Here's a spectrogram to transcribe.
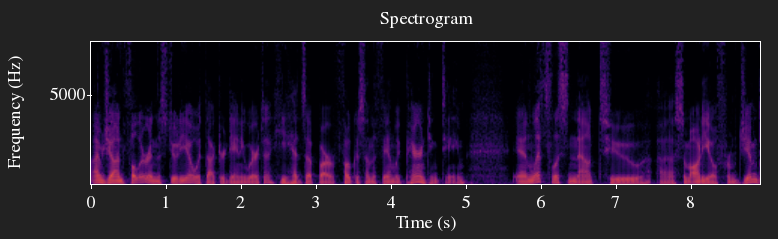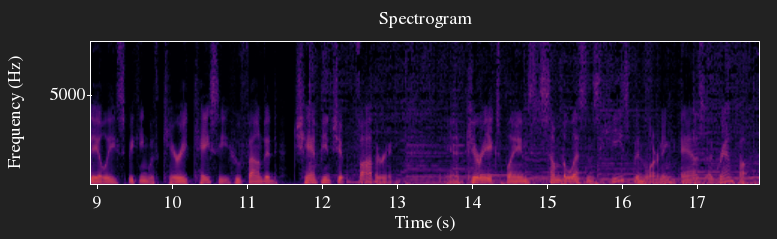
I'm John Fuller in the studio with Dr. Danny Huerta. He heads up our Focus on the Family parenting team. And let's listen now to uh, some audio from Jim Daly speaking with Carey Casey, who founded Championship Fathering. And Carey explains some of the lessons he's been learning as a grandfather.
